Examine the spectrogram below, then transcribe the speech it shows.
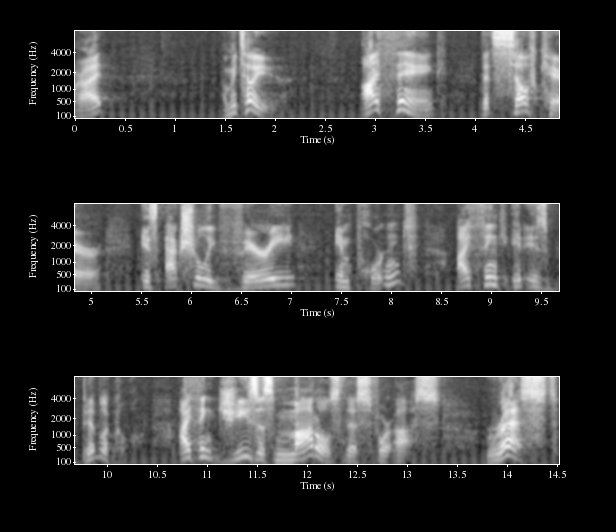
All right? Let me tell you, I think that self care is actually very important. I think it is biblical. I think Jesus models this for us. Rest,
